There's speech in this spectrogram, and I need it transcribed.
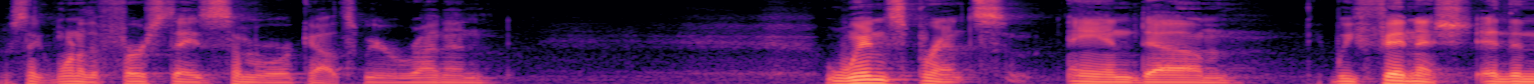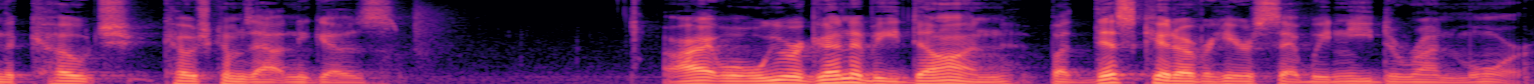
it was like one of the first days of summer workouts. We were running wind sprints and um, we finished. And then the coach, coach comes out and he goes, all right, well, we were going to be done, but this kid over here said we need to run more.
